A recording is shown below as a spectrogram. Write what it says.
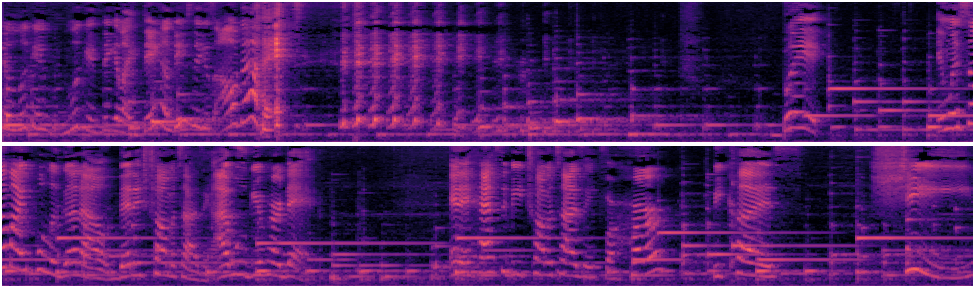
Here looking, looking, thinking like, damn, these niggas all died. but, and when somebody pull a gun out, that is traumatizing. I will give her that. And it has to be traumatizing for her because she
